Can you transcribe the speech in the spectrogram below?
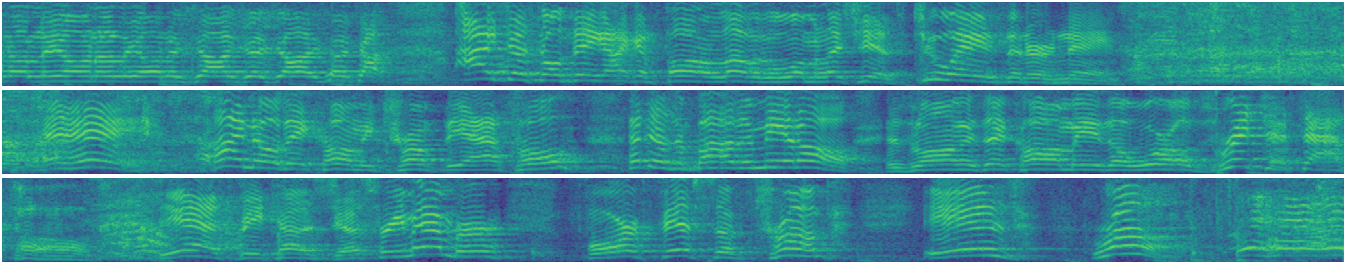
Leona, Leona, Leona, Ja, Ja, Ja, Ja, Ja. I just don't think I can fall in love with a woman unless she has two A's in her name. and hey, I know they call me Trump the asshole. That doesn't bother me at all, as long as they call me the world's richest asshole. Yes, because just remember, four fifths of Trump is rum. Hey, hey, hey.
